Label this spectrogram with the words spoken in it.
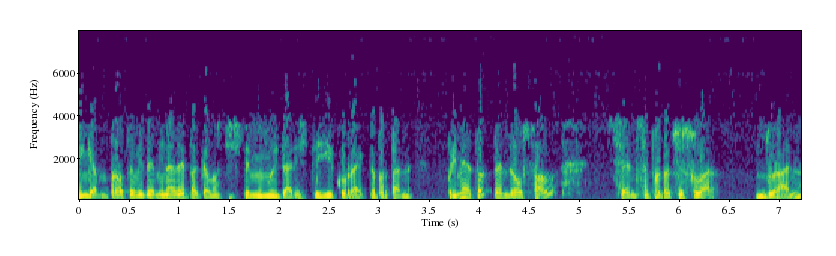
tinguem prou de vitamina D perquè el nostre sistema immunitari estigui correcte. Per tant, primer de tot, prendre el sol sense protecció solar durant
